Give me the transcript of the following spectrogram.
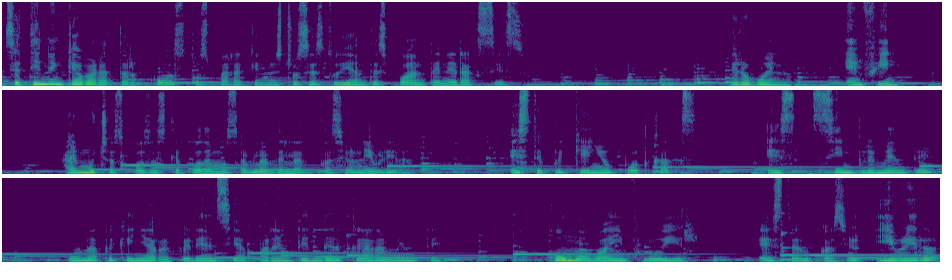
Se tienen que abaratar costos para que nuestros estudiantes puedan tener acceso. Pero bueno, en fin, hay muchas cosas que podemos hablar de la educación híbrida. Este pequeño podcast es simplemente una pequeña referencia para entender claramente cómo va a influir esta educación híbrida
